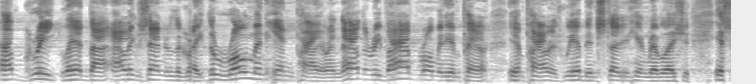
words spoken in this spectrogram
of Greek led by Alexander the Great, the Roman Empire, and now the revived Roman Empire, empire as we have been studying here in Revelation. It's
